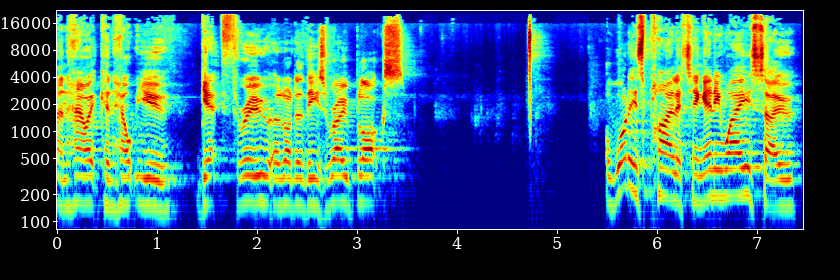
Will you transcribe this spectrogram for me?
and how it can help you get through a lot of these roadblocks. What is piloting anyway? So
